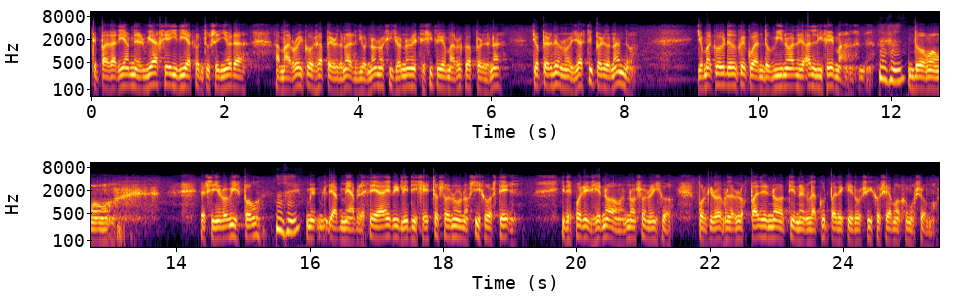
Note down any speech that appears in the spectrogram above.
te pagarían el viaje, irías con tu señora a Marruecos a perdonar? Digo, no, no, si yo no necesito ir a Marruecos a perdonar. Yo perdono, ya estoy perdonando. Yo me acuerdo que cuando vino al, al IFEMA, don, el señor obispo, me, me abracé a él y le dije, estos son unos hijos de... Y después le dije, no, no son hijos, porque los, padres no tienen la culpa de que los hijos seamos como somos.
